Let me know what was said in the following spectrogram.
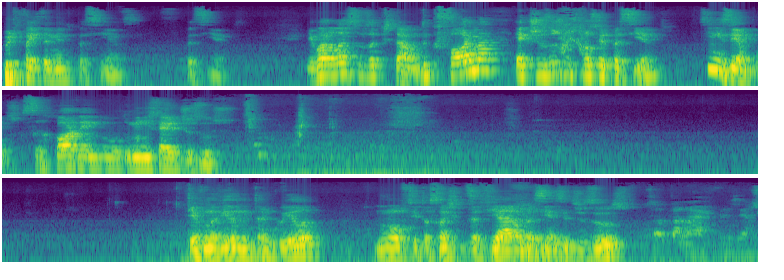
perfeitamente paciente. paciente. E agora lanço-vos a questão: de que forma é que Jesus mostrou ser paciente? Sim, exemplos que se recordem do, do ministério de Jesus. Teve uma vida muito tranquila, não houve situações que desafiaram a paciência de Jesus. Satanás, por exemplo.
